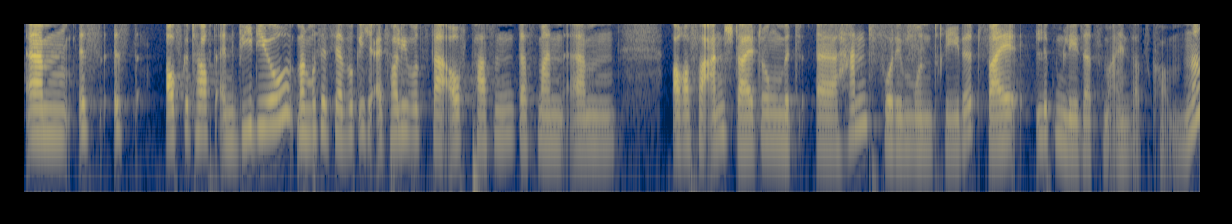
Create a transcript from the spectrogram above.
ähm, es ist aufgetaucht ein Video. Man muss jetzt ja wirklich als Hollywood-Star aufpassen, dass man ähm, auch auf Veranstaltungen mit äh, Hand vor dem Mund redet, weil Lippenleser zum Einsatz kommen. Ne?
